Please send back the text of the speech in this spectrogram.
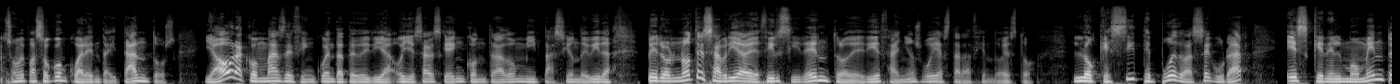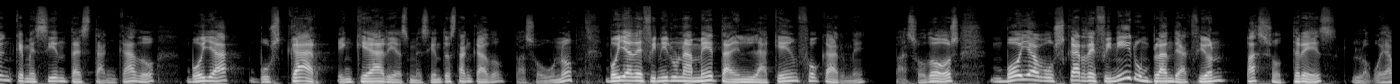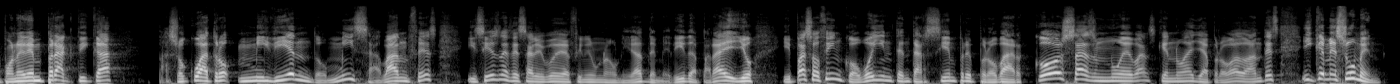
Eso me pasó con cuarenta y tantos. Y ahora con más de cincuenta te diría, oye, sabes que he encontrado mi pasión de vida. Pero no te sabría decir si dentro de diez años voy a estar haciendo esto. Lo que sí te puedo asegurar es que en el momento en que me sienta estancado, voy a buscar en qué áreas me siento estancado, paso uno. Voy a definir una meta en la que enfocarme, paso dos. Voy a buscar definir un plan de acción, paso tres. Lo voy a poner en práctica Paso 4, midiendo mis avances y si es necesario voy a definir una unidad de medida para ello. Y paso 5, voy a intentar siempre probar cosas nuevas que no haya probado antes y que me sumen,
